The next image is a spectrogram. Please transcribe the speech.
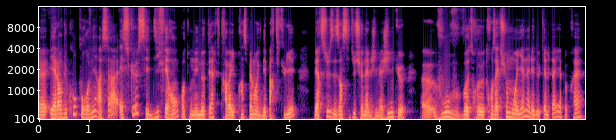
Euh, et alors du coup, pour revenir à ça, est-ce que c'est différent quand on est notaire qui travaille principalement avec des particuliers versus des institutionnels? J'imagine que vous, v- votre transaction moyenne, elle est de quelle taille à peu près?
